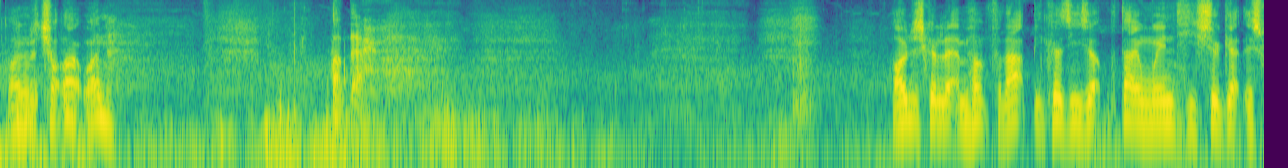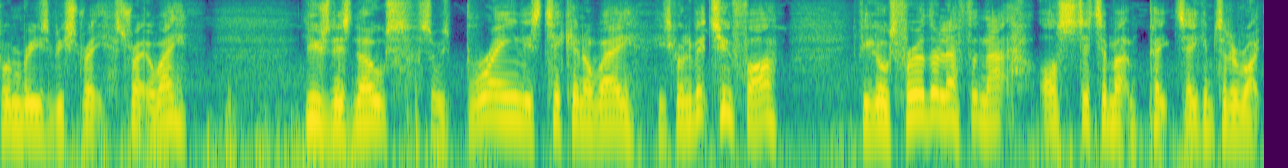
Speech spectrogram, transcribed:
I'm going to chuck that one up there I'm just going to let him hunt for that. Because he's up downwind he should get this one reasonably straight straight away. Using his nose so his brain is ticking away. He's going a bit too far. If he goes further left than that I'll sit him up and take him to the right.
